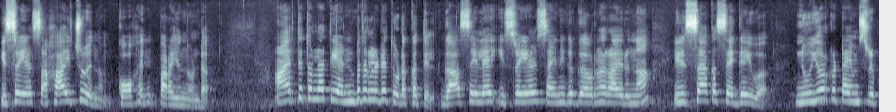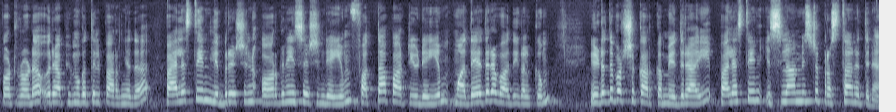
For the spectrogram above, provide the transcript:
ഇസ്രയേൽ സഹായിച്ചുവെന്നും കോഹൻ പറയുന്നുണ്ട്. ആയിരത്തി തൊള്ളായിരത്തി എൺപതുകളുടെ തുടക്കത്തിൽ ഗാസയിലെ ഇസ്രയേൽ സൈനിക ഗവർണറായിരുന്ന ഇൽസാഖ് സെഗൈവ് ന്യൂയോർക്ക് ടൈംസ് റിപ്പോർട്ടറോട് ഒരു അഭിമുഖത്തിൽ പറഞ്ഞത് പാലസ്തീൻ ലിബറേഷൻ ഓർഗനൈസേഷന്റെയും ഫത്ത പാർട്ടിയുടെയും മതേതരവാദികൾക്കും ഇടതുപക്ഷക്കാർക്കും എതിരായി പലസ്തീൻ ഇസ്ലാമിസ്റ്റ് പ്രസ്ഥാനത്തിന്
